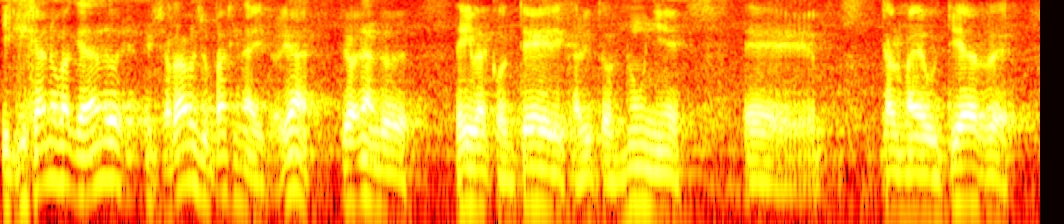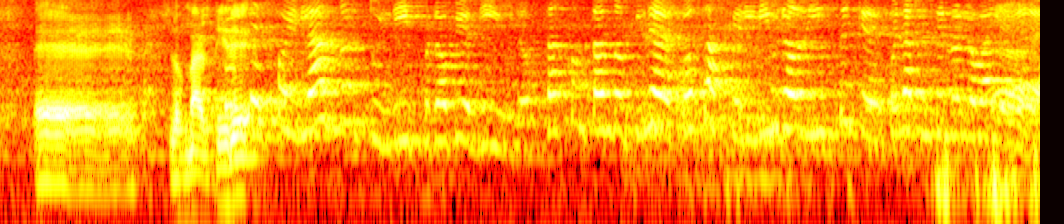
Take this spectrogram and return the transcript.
Y Quijano va quedando encerrado en su página editorial. Estoy hablando de Ibar Conteri, Jarlitos Núñez, eh, Carmen de Gutiérrez, eh, los mártires. Estás spoilando en tu propio libro. Estás contando pila de cosas que el libro dice que después la gente no lo va a leer.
